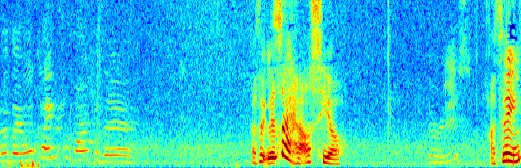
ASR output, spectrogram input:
No, they all came from over there. I think there's a house here. There is? I think.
